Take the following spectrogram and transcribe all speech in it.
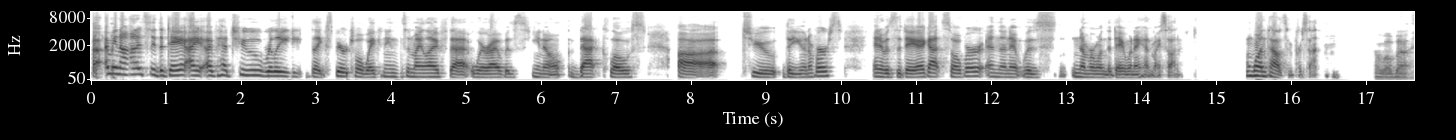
I mean, honestly, the day I, I've had two really like spiritual awakenings in my life that where I was, you know, that close uh to the universe. And it was the day I got sober, and then it was number one the day when I had my son. One thousand percent. I love that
